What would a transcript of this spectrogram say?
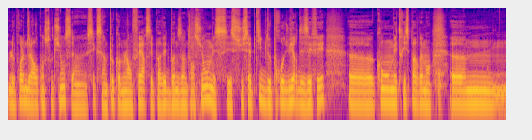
le, problème de la reconstruction, c'est que c'est un peu comme l'enfer. C'est pavé de bonnes intentions, mais c'est susceptible de produire des effets euh, qu'on maîtrise pas vraiment. Euh,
